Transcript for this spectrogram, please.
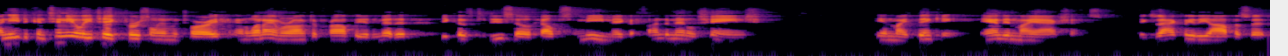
I need to continually take personal inventory, and when I am wrong, to promptly admit it, because to do so helps me make a fundamental change in my thinking and in my actions exactly the opposite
